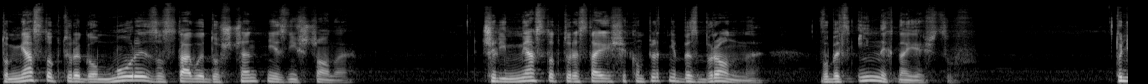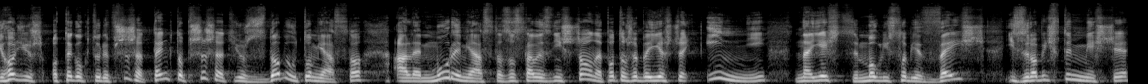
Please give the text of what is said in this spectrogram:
To miasto, którego mury zostały doszczętnie zniszczone. Czyli miasto, które staje się kompletnie bezbronne wobec innych najeźdźców. Tu nie chodzi już o tego, który przyszedł. Ten, kto przyszedł, już zdobył to miasto, ale mury miasta zostały zniszczone po to, żeby jeszcze inni najeźdźcy mogli sobie wejść i zrobić w tym mieście,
